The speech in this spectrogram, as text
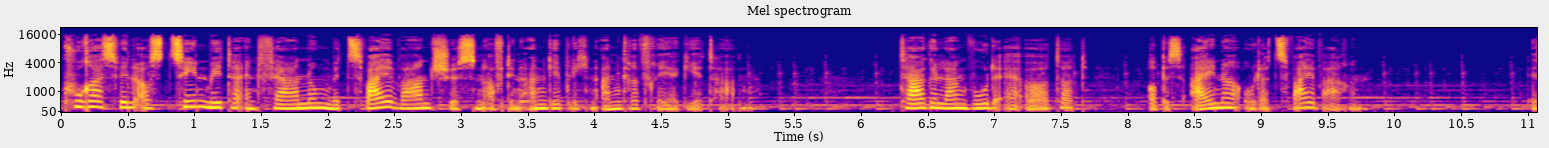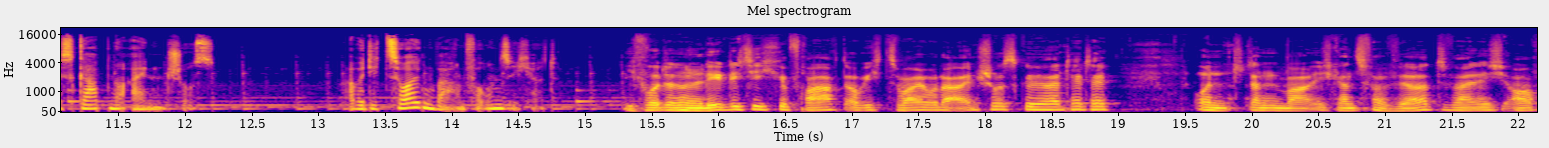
Kuras will aus zehn Meter Entfernung mit zwei Warnschüssen auf den angeblichen Angriff reagiert haben. Tagelang wurde erörtert, ob es einer oder zwei waren. Es gab nur einen Schuss. Aber die Zeugen waren verunsichert. Ich wurde dann lediglich gefragt, ob ich zwei oder einen Schuss gehört hätte. Und dann war ich ganz verwirrt, weil ich auch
